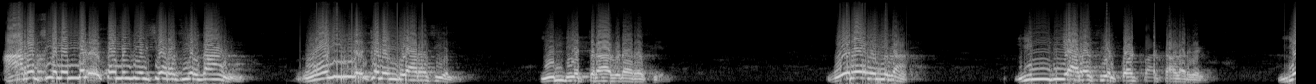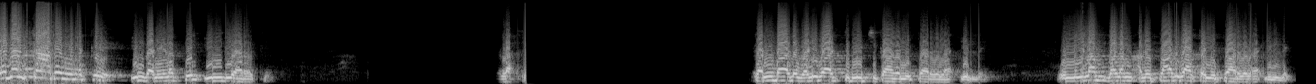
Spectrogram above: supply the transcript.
அரசியல் என்பது தமிழ் தேசிய அரசியல் தான். ஒளிந்திருக்க வேண்டிய அரசியல். இந்திய திராவிட அரசியல். ஒரே ஒண்ணுதான். இந்திய அரசியல் கோட்பாட்டாளர்கள். எதற்காக உனக்கு இந்த நிலத்தில் இந்திய அரசு? பண்பாடு வழிபாட்டு மீட்சிக்காக நிற்பார்களா? இல்லை. உன் நிலம் வளம் அதை பாதுகாக்க நிற்பார்களா? இல்லை.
